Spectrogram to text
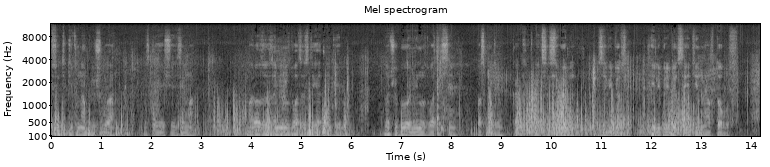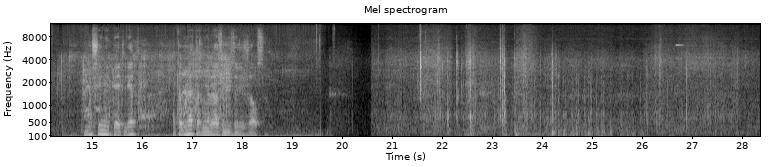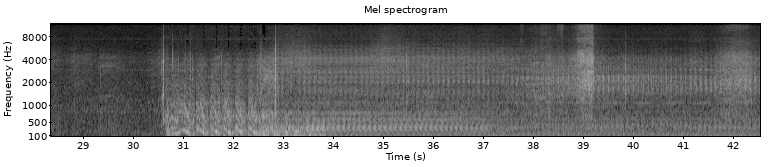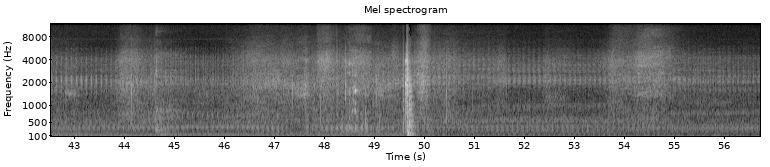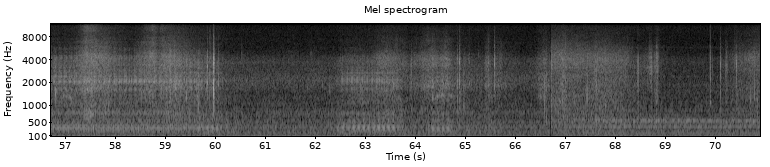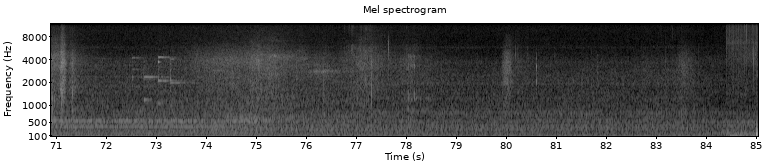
Все-таки к нам пришла настоящая зима. Морозы за минус 20 стоят неделю. Ночью было минус 27. Посмотрим, как Экса сегодня заведется. Или придется идти на автобус. Машине 5 лет. Аккумулятор ни разу не заряжался.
